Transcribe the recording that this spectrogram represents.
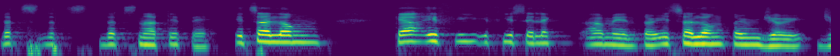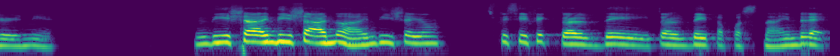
That's that's that's not it eh. It's a long kaya if if you select a mentor, it's a long-term journey. Hindi siya hindi siya ano ah, hindi siya yung specific 12 day, 12 day tapos na. Hindi.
